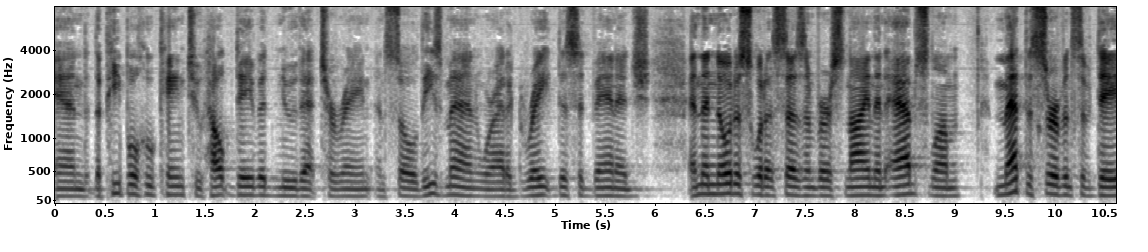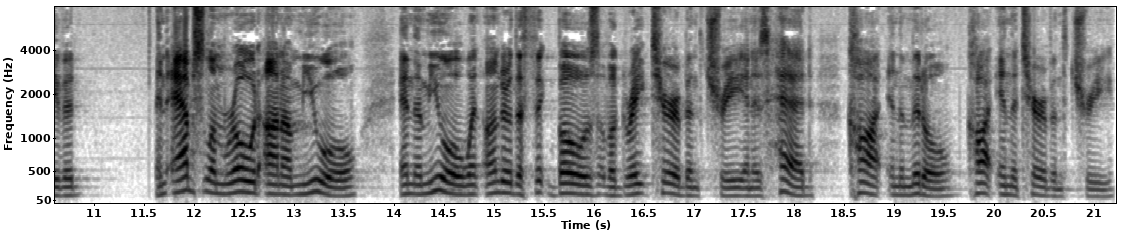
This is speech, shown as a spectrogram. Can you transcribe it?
And the people who came to help David knew that terrain. And so these men were at a great disadvantage. And then notice what it says in verse 9. Then Absalom met the servants of David, and Absalom rode on a mule, and the mule went under the thick boughs of a great terebinth tree, and his head caught in the middle, caught in the terebinth tree.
